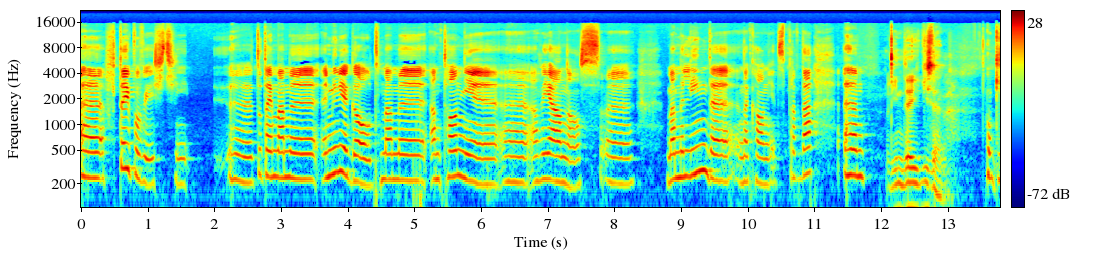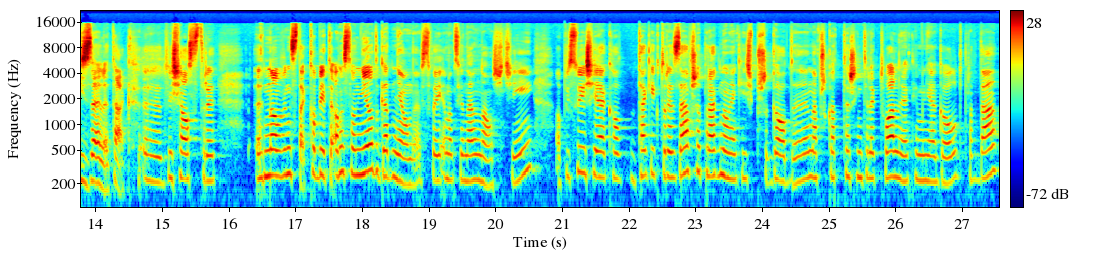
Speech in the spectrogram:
E, w tej powieści e, tutaj mamy Emilię Gold, mamy Antonię e, Avianos, mamy Lindę na koniec, prawda? Lindę i Gizelę. Gizelę, tak. Dwie siostry. No więc tak, kobiety, one są nieodgadnione w swojej emocjonalności. Opisuje się jako takie, które zawsze pragną jakiejś przygody, na przykład też intelektualne jak Emilia Gold, prawda?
